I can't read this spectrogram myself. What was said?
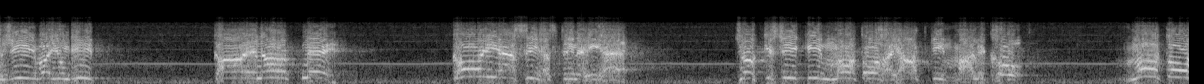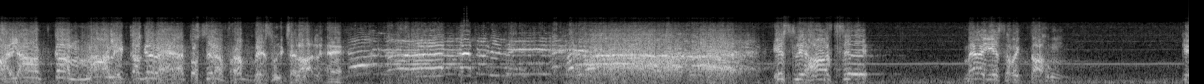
جی و امید کائنات میں کوئی ایسی ہستی نہیں ہے جو کسی کی موت و حیات کی مالک ہو۔ موت و حیات کا مالک اگر ہے تو صرف رب سلچلال ہے۔ اس لحاظ سے میں یہ سمجھتا ہوں کہ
